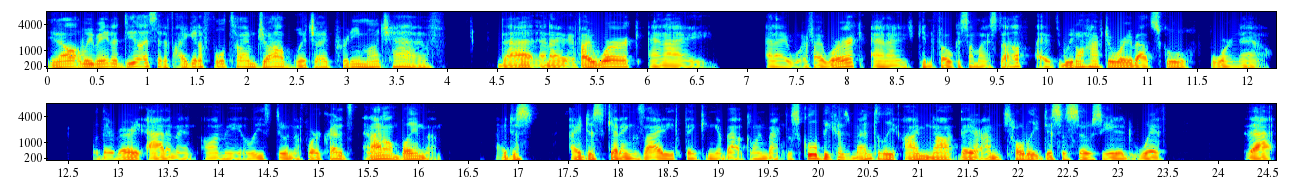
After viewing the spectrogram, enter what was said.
you know we made a deal i said if i get a full-time job which i pretty much have that and i if i work and i and i if i work and i can focus on my stuff I, we don't have to worry about school for now but they're very adamant on me at least doing the four credits and i don't blame them i just I just get anxiety thinking about going back to school because mentally I'm not there. I'm totally disassociated with that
